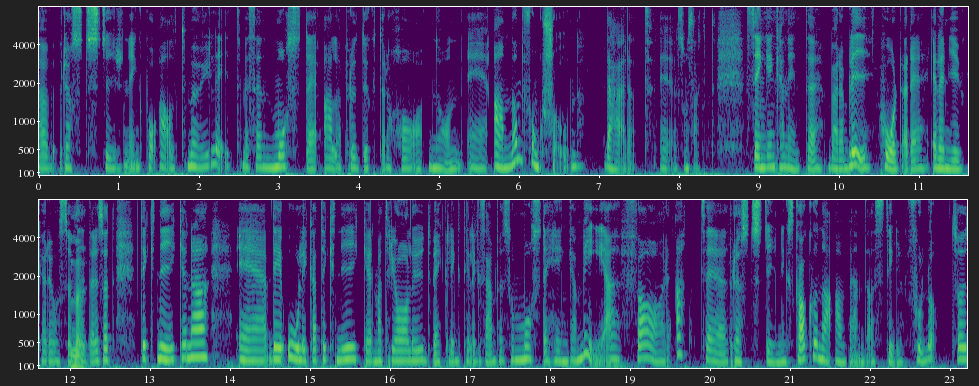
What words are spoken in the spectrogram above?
av röststyrning på allt möjligt men sen måste alla produkter ha någon eh, annan funktion det här att eh, som sagt sängen kan inte bara bli hårdare eller mjukare och så Nej. vidare. Så att teknikerna, eh, det är olika tekniker, materialutveckling till exempel som måste hänga med för att eh, röststyrning ska kunna användas till fullo. Så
